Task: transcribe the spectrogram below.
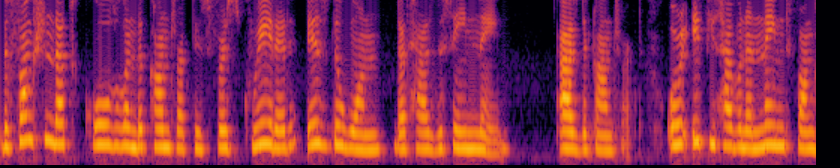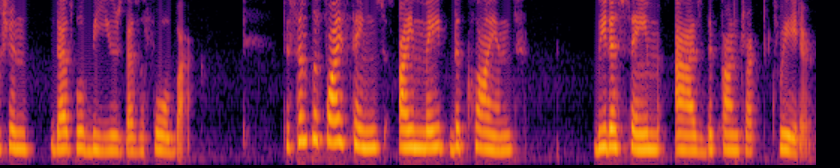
The function that's called when the contract is first created is the one that has the same name as the contract, or if you have an unnamed function, that will be used as a fallback. To simplify things, I made the client be the same as the contract creator.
